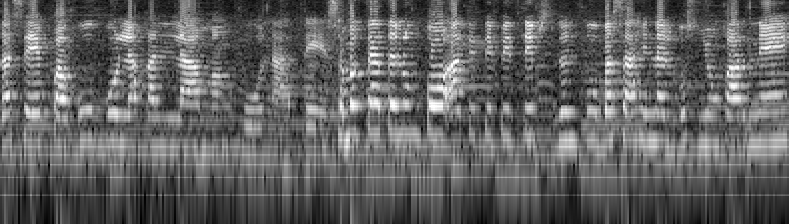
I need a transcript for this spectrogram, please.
kasi pabubulakan lamang po natin. Sa magtatanong po, ate tipid tips, dun po ba sa hinalbos nyong karne,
